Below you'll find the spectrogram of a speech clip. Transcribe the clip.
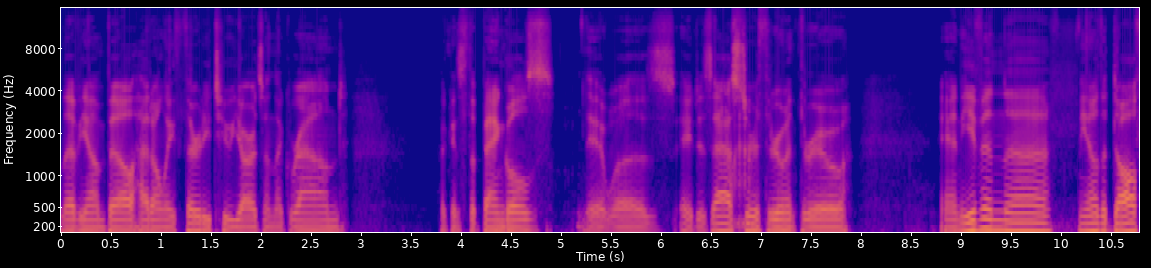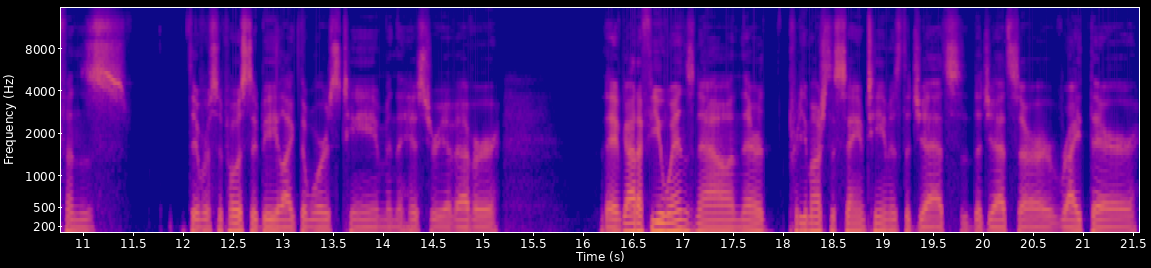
Le'Veon Bell had only 32 yards on the ground against the Bengals. It was a disaster Wow. through and through. And even, uh, you know, the Dolphins, they were supposed to be like the worst team in the history of ever. They've got a few wins now, and they're pretty much the same team as the Jets. The Jets are right there.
